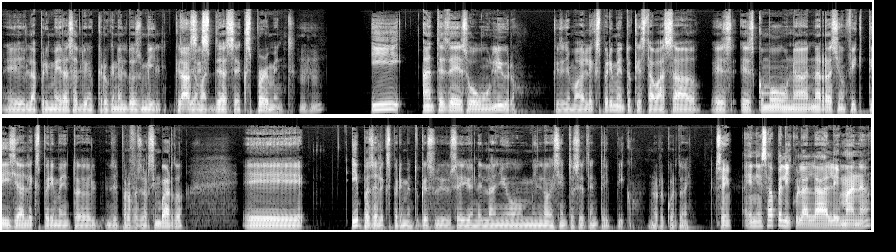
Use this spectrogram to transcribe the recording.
eh, la primera salió creo que en el 2000, que se llama The Experiment. Y antes de eso hubo un libro que se llamaba El Experimento, que está basado, es, es como una narración ficticia del experimento del, profesor Simbardo. Eh, y pues el experimento que sucedió en el año 1970 y pico, no recuerdo bien. Sí, en esa película, la alemana,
